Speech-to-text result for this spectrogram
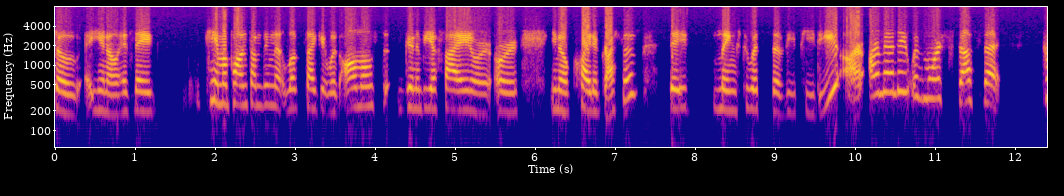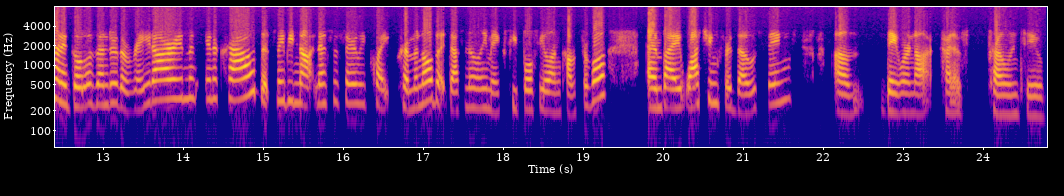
So, you know, if they came upon something that looked like it was almost going to be a fight or, or, you know, quite aggressive, they linked with the VPD. Our, our mandate was more stuff that kind of goes under the radar in the, in a crowd that's maybe not necessarily quite criminal, but definitely makes people feel uncomfortable. And by watching for those things, um, they were not kind of prone to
